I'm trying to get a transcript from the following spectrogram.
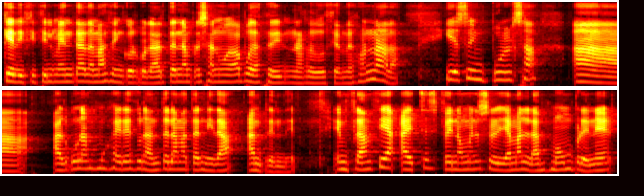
que difícilmente, además de incorporarte en una empresa nueva, puedas pedir una reducción de jornada. Y eso impulsa a, algunas mujeres durante la maternidad a emprender. En Francia a este fenómeno se le llaman las mompreneurs,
